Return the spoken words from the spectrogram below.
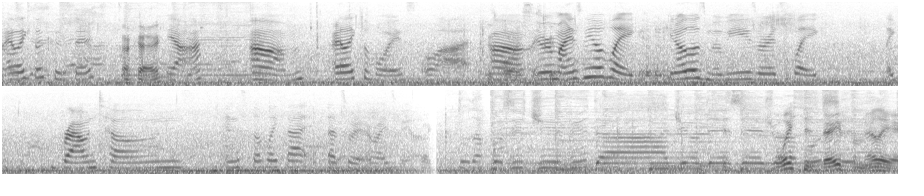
I like the acoustics. Okay. Yeah. Um I like the voice a lot. Um it reminds me of like you know those movies where it's like like brown tones and stuff like that. That's what it reminds me of. His voice is very familiar.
